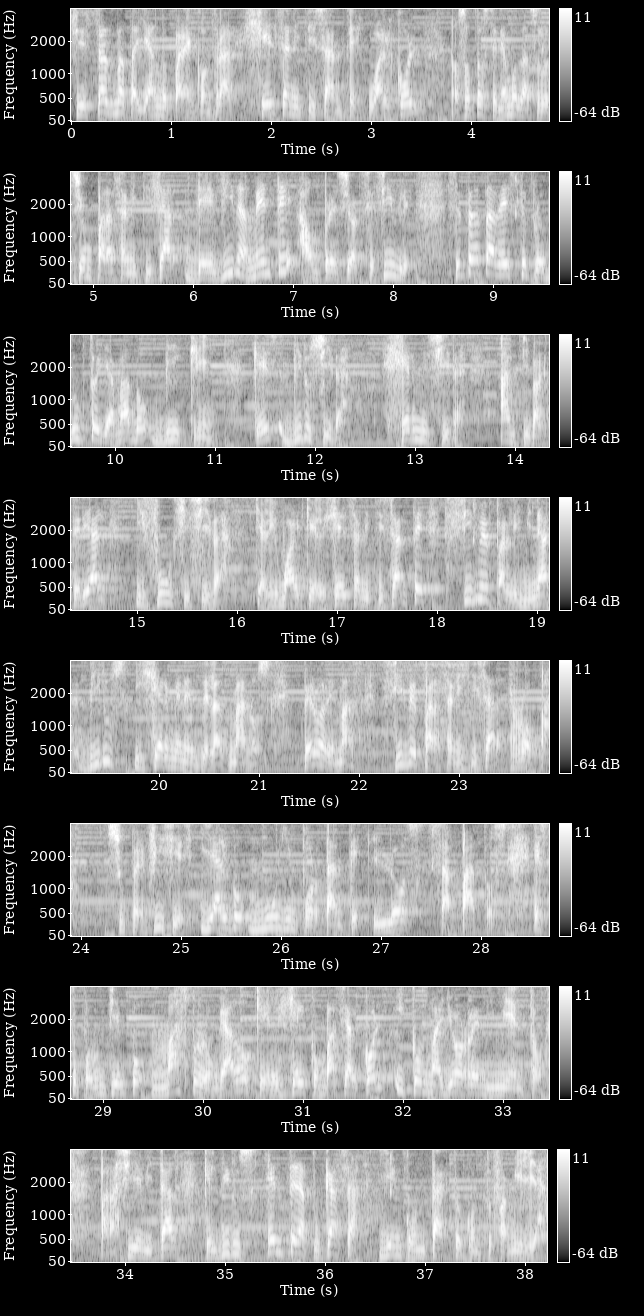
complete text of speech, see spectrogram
Si estás batallando para encontrar gel sanitizante o alcohol, nosotros tenemos la solución para sanitizar debidamente a un precio accesible. Se trata de este producto llamado B-Clean, que es virucida, germicida, antibacterial y fungicida, que al igual que el gel sanitizante sirve para eliminar virus y gérmenes de las manos, pero además sirve para sanitizar ropa, superficies y algo muy importante, los zapatos. Esto por un tiempo más prolongado que el gel con base alcohol y con mayor rendimiento, para así evitar que el virus entre a tu casa y en contacto con tu familia.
